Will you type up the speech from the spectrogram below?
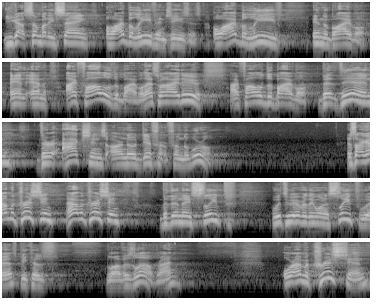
you got somebody saying, Oh, I believe in Jesus. Oh, I believe in the Bible. And, and I follow the Bible. That's what I do. I follow the Bible. But then their actions are no different from the world. It's like, I'm a Christian, I'm a Christian. But then they sleep with whoever they want to sleep with because Love is love, right? Or I'm a Christian,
